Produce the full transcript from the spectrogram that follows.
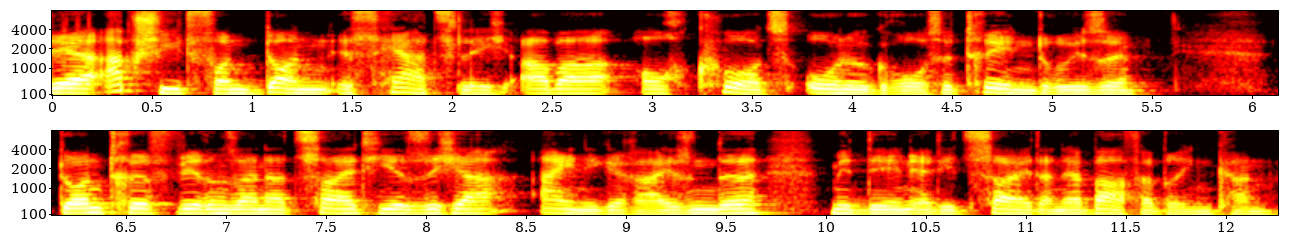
Der Abschied von Don ist herzlich, aber auch kurz ohne große Tränendrüse. Don trifft während seiner Zeit hier sicher einige Reisende, mit denen er die Zeit an der Bar verbringen kann.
